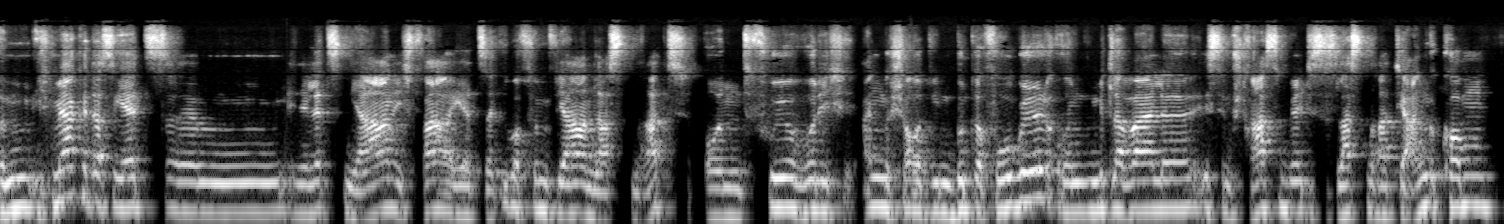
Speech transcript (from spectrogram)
Ähm, ich merke das jetzt ähm, in den letzten Jahren. Ich fahre jetzt seit über fünf Jahren Lastenrad und früher wurde ich angeschaut wie ein bunter Vogel und mittlerweile ist im Straßenbild das Lastenrad ja angekommen.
